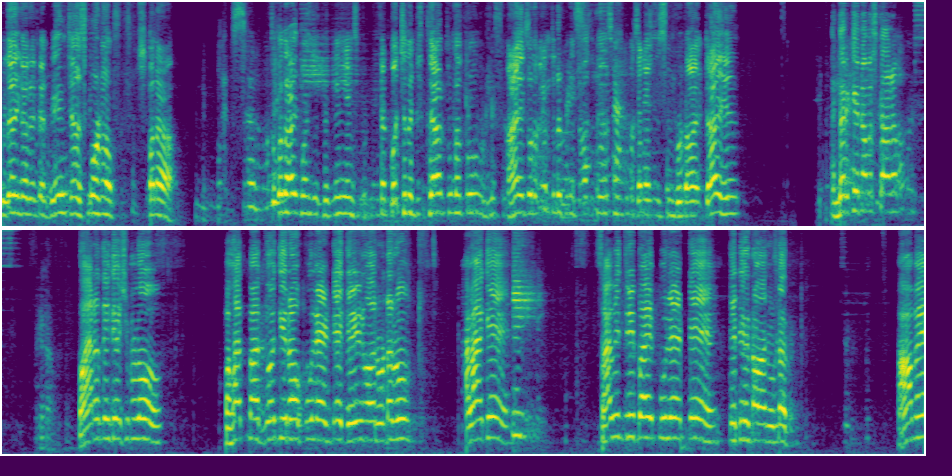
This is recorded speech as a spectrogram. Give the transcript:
విజయ్ గారి యొక్క ఏం చేసుకోవడం మన వచ్చిన విద్యార్థులకు నాయకులకు అందరికీ సెలవు తీసుకుంటున్నా. జై హింద్. అందరికీ నమస్కారం. భారతదేశంలో మహాత్మా జ్యోతిరావు పూలే అంటే తెలియని వారు ఉండరు. అలాగే సావిత్రిబాయి పూలే అంటే తెలియని వారు ఉండరు. ఆమె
